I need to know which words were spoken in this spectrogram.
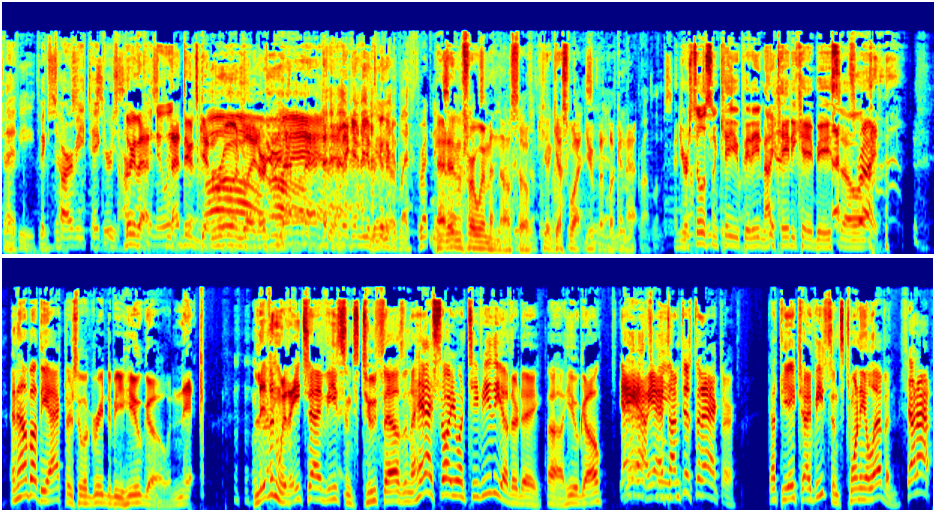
HIV that through Big sex. Tarvy takers Seriously. Look at that. canoeing? That dude's getting Oh, ruined later. man. that big Indian's Rare going to life-threatening That side isn't for women, though, so buildup of gu- guess what? You've been looking at. problems. And you're Not still listening to KUPD, not KDKB. So uh, That's right. And how about the actors who agreed to be Hugo and Nick? Living with HIV since 2000. Hey, I saw you on TV the other day, uh, Hugo. Yeah, Yeah, yeah, that's yeah. me. It's, I'm just an actor. Got the HIV since 2011. Shut up.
